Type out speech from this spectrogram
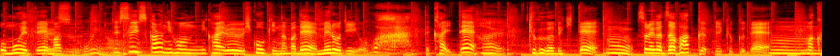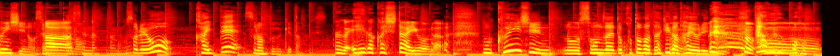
思えて、えーまず。すごいな。でスイスから日本に帰る飛行機の中でメロディーをわーって書いてはい。曲ができてうん。それが「ザ・バックっていう曲で、まあ、クイーンシーの背中の。それを書いてスランプ抜けたんです。なんか映画化したいような。もうクイーンシーの存在と言葉だけが頼りに、多分もううん。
